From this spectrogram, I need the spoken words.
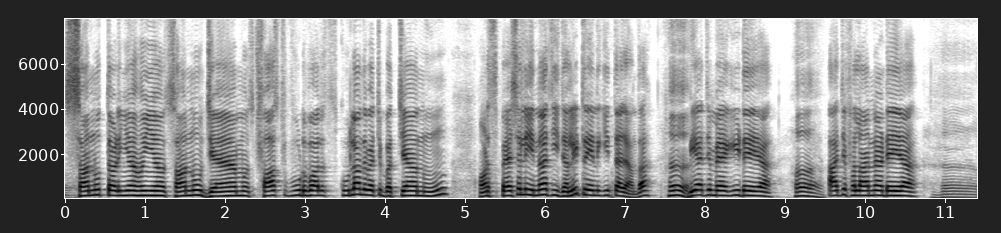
ਸਾਨੂੰ ਤਲੀਆਂ ਹੋਈਆਂ ਸਾਨੂੰ ਜੈਮ ਫਾਸਟ ਫੂਡ ਵੱਲ ਸਕੂਲਾਂ ਦੇ ਵਿੱਚ ਬੱਚਿਆਂ ਨੂੰ ਹੁਣ ਸਪੈਸ਼ਲੀ ਇਹਨਾਂ ਚੀਜ਼ਾਂ ਲਈ ਟ੍ਰੇਨ ਕੀਤਾ ਜਾਂਦਾ। ਹਾਂ। ਵੀ ਅੱਜ ਮੈਗੀ ਡੇ ਆ ਹਾਂ। ਅੱਜ ਫਲਾਨਾ ਡੇ ਆ। ਹਾਂ।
